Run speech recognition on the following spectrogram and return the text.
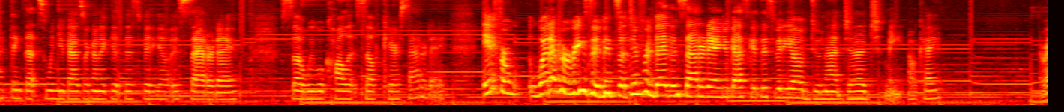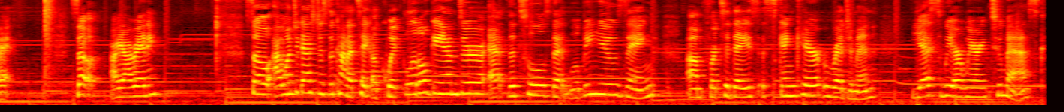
I think that's when you guys are gonna get this video is Saturday. So we will call it self-care Saturday. If for whatever reason it's a different day than Saturday and you guys get this video, do not judge me, okay? All right. So, are y'all ready? So I want you guys just to kind of take a quick little gander at the tools that we'll be using um, for today's skincare regimen. Yes, we are wearing two masks.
